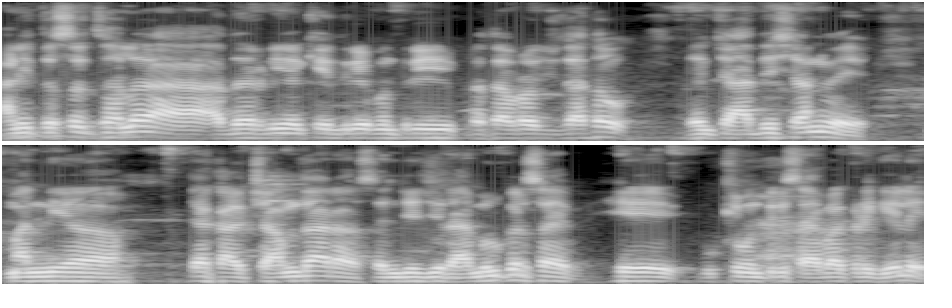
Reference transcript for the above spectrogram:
आणि तसंच झालं आदरणीय केंद्रीय मंत्री प्रतापरावजी जाधव यांच्या आदेशान्वये माननीय त्या काळचे आमदार संजयजी रायमुलकर साहेब हे मुख्यमंत्री साहेबाकडे गेले.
